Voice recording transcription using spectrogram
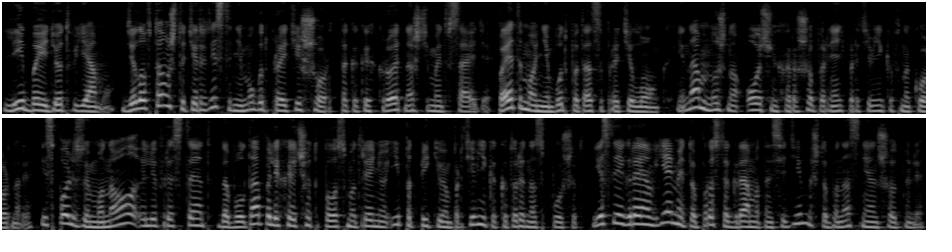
либо идет в яму. Дело в том, что террористы не могут пройти шорт, так как их кроет наш тиммейт в сайте, поэтому они будут пытаться пройти лонг, и нам нужно очень хорошо принять противников на корнере. Используем manual или freestand, double tap или hide shot по усмотрению и подпикиваем противника, который нас пушит. Если играем в яме, то просто грамотно сидим, чтобы нас не ваншотнули.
